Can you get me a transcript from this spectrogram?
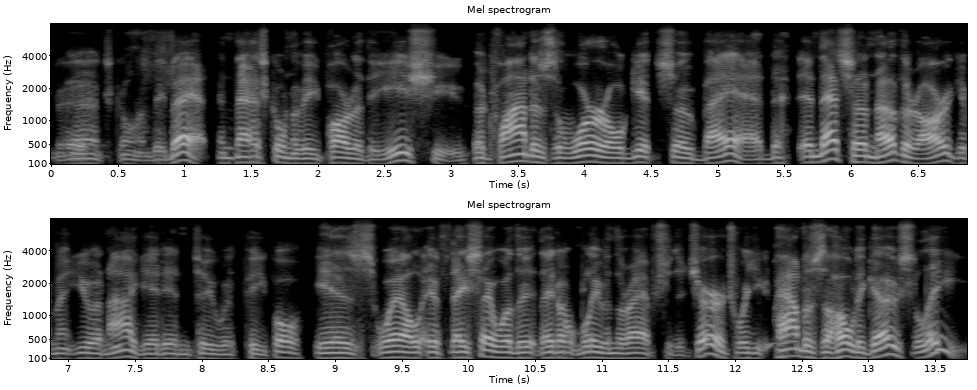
That's going to be bad. And that's going to be part of the issue. But why does the world get so bad? And that's another argument you and I get into with people is, well, if they say, well, they, don't believe in the rapture of the church, well, you, how does the Holy Holy Ghost leave.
